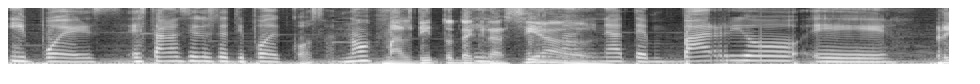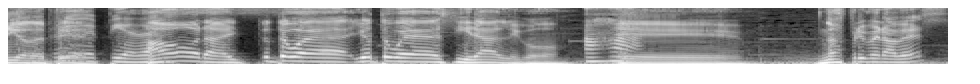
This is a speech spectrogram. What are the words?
y pues están haciendo este tipo de cosas, ¿no? Malditos desgraciados. Imagínate, barrio eh, Río de Río de Piedras. Ahora, yo te voy a, yo te voy a decir algo. Ajá. Eh, no es primera vez,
